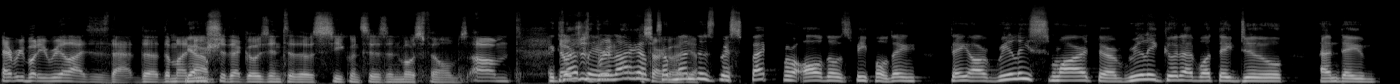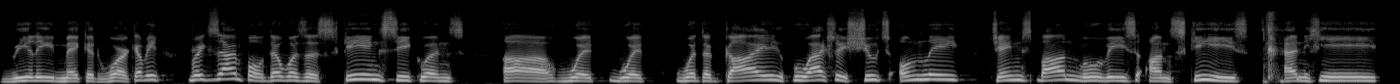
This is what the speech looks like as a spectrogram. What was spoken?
everybody realizes that the the minutia that goes into those sequences in most films. Um, Exactly. bring- and I have sorry, go ahead, yeah. tremendous respect for all those people. They they are really smart, they're really good at what they do, and they really make it work. I mean, for example, there was a skiing sequence uh with with with a guy who actually shoots only James Bond movies on skis and he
